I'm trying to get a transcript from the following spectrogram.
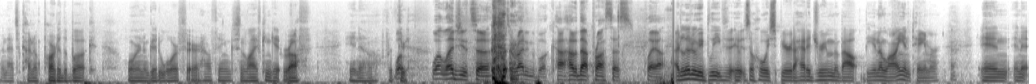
and that's kind of part of the book. War in a good warfare, how things in life can get rough, you know. What, what led you to, to writing the book? How, how did that process play out? I literally believe that it was the Holy Spirit. I had a dream about being a lion tamer, okay. and and it,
